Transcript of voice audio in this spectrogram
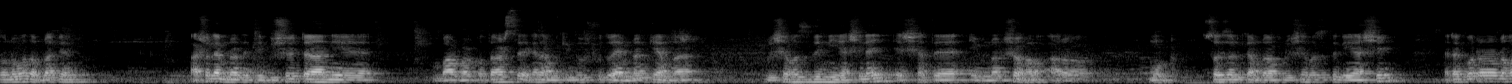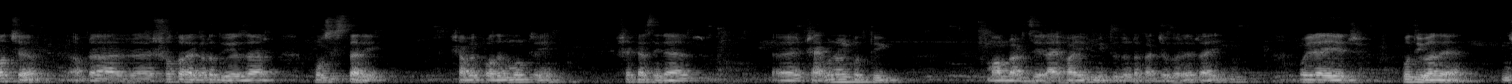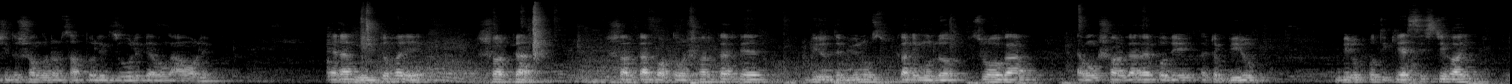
ধন্যবাদ আপনাকে। আসলে আপনার যে বিষয়টা নিয়ে বারবার কথা আসছে, এখানে আমি কিন্তু শুধু ইমরানকে, আমরা পুলিশ নিয়ে আসি নাই, এর সাথে ইমরান সহ আরও মোট ছয়জনকে আমরা পুলিশ হেফাজতে নিয়ে আসি। এটা ঘটনাটা হচ্ছে আপনার সতেরো এগারো দুই হাজার পঁচিশ তারিখ, সাবেক প্রধানমন্ত্রী শেখ হাসিনার ট্রাইব্যুনাল কর্তৃক মামলার যে রায় হয়, মৃত্যুদণ্ড কার্যকরের রায়, ওই রায়ের প্রতিবাদে নিষিদ্ধ সংগঠন ছাত্রলীগ, যুবলীগ এবং আওয়ামী লীগ। এরা মিলিত হয়ে সরকার সরকার বর্তমান সরকারকে বিরুদ্ধে বিভিন্ন উস্কানিমূলক স্লোগান এবং সরকারের প্রতি একটা বিরূপ বিরূপ প্রতিক্রিয়া সৃষ্টি হয়।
